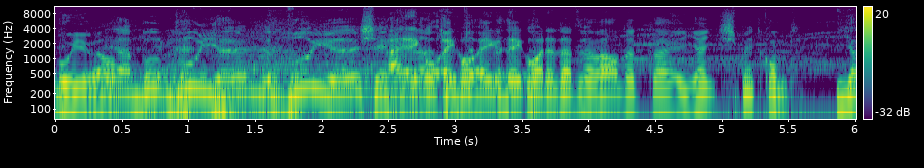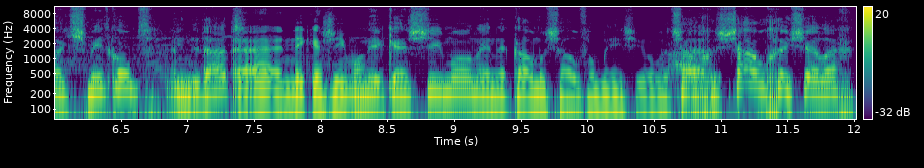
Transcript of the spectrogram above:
Boeien wel. Ja, boe- boeien. Boeien, zeg je ik, ik, ik, ik, ik hoorde dat wel, dat eh, Jantje Smit komt. Jantje Smit komt, inderdaad. Eh, en Nick en Simon. Nick en Simon. En er komen zoveel mensen, joh. Wat zo, Ah, ge- zo gezellig.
